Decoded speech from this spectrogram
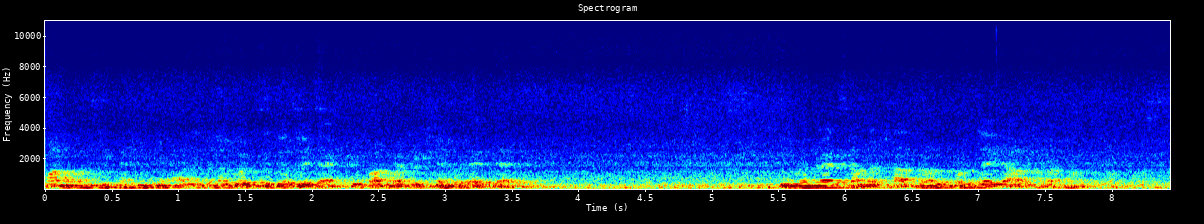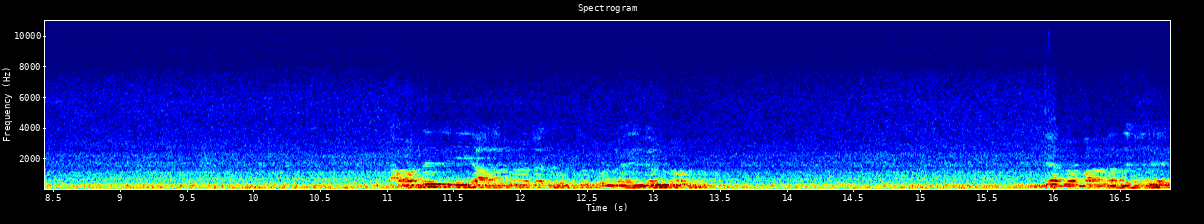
মানবাধিকার নিয়ে আলোচনা করতে এটা একটি কনভার্টেশন হয়ে যায়। হিউম্যান রাইটস আমরা সাধারণ পর্যায়ে আলোচনা করতে আমাদের এই আলোচনাটা গুরুত্বপূর্ণ এই জন্য যেন বাংলাদেশের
